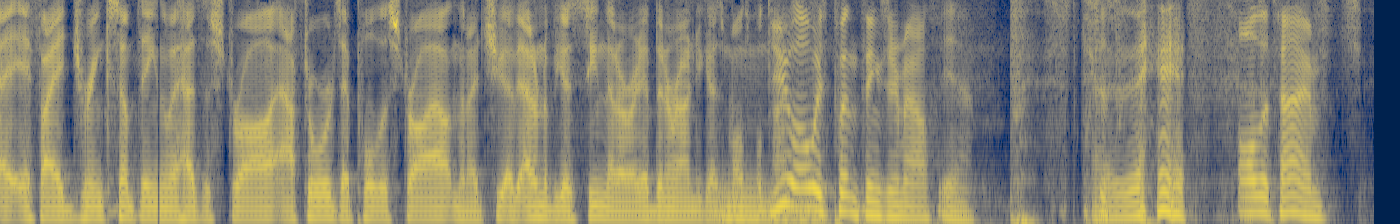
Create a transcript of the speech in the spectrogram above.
uh, if I drink something that has a straw afterwards, I pull the straw out and then I chew. I don't know if you guys seen that already. I've been around you guys multiple times. You always putting things in your mouth Yeah. Just- all the time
